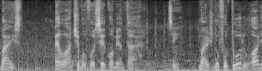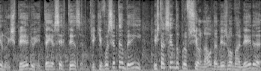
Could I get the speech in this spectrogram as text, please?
mas é ótimo você comentar. Sim. Mas no futuro, olhe no espelho e tenha certeza de que você também está sendo profissional da mesma maneira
